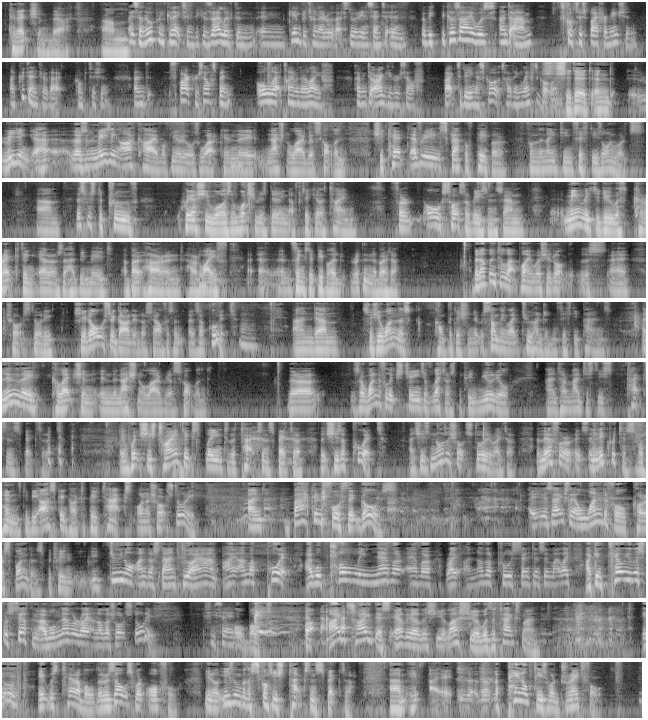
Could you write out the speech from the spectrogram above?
connection there. Um, It's an open connection because I lived in, in Cambridge when I wrote that story and sent it in. But be- because I was and am Scottish by formation, I could enter that competition. And Spark herself spent all that time in her life having to argue herself back to being a Scot, having left Scotland. She did, and reading, uh, there's an amazing archive of Muriel's work in the National Library of Scotland. She kept every scrap of paper from the 1950s onwards. Um, this was to prove where she was and what she was doing at a particular time for all sorts of reasons, um, mainly to do with correcting errors that had been made about her and her life uh, and things that people had written about her. But up until that point where she wrote this uh, short story, she had always regarded herself as a, as a poet. And um, so she won this competition. It was something like £250. And in the collection in the National Library of Scotland, there are, there's a wonderful exchange of letters between Muriel and Her Majesty's Tax Inspectorate, in which she's trying to explain to the tax inspector that she's a poet and she's not a short story writer, and therefore it's iniquitous for him to be asking her to pay tax on a short story. And back and forth it goes. It is actually a wonderful correspondence between you do not understand who I am. I am a poet. I will probably never ever write another prose sentence in my life. I can tell you this for certain. I will never write another short story. She said, Oh, bollocks. but I tried this earlier this year, last year, with the taxman. It, it, it was terrible. The results were awful. You know, even with a Scottish tax inspector, um, it, I, the, the, the penalties were dreadful.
